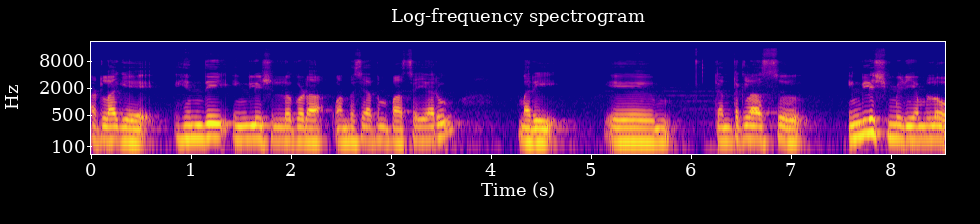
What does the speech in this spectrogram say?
అట్లాగే హిందీ ఇంగ్లీషుల్లో కూడా వంద శాతం పాస్ అయ్యారు. మరి ఏ టెన్త్ క్లాసు ఇంగ్లీష్ మీడియంలో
